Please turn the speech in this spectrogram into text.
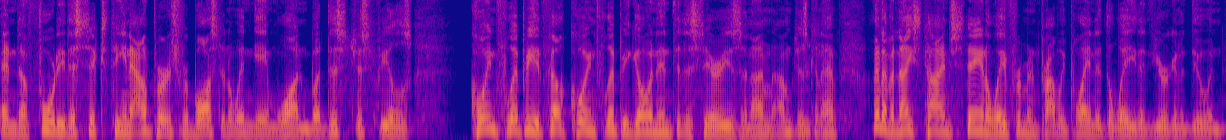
and a 40 to 16 outburst for Boston to win game one, but this just feels coin flippy. It felt coin flippy going into the series, and I'm I'm just gonna have I'm gonna have a nice time staying away from it and probably playing it the way that you're gonna do and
